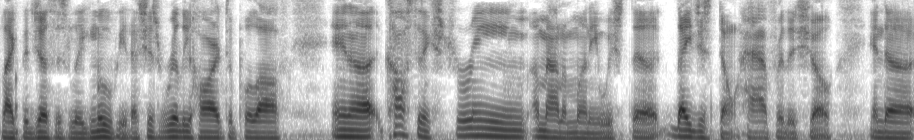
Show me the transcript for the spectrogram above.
like the Justice League movie. That's just really hard to pull off and uh, cost an extreme amount of money, which the they just don't have for this show. And uh,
